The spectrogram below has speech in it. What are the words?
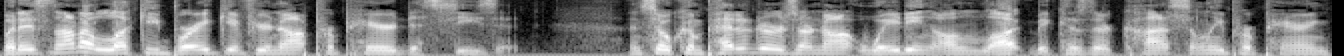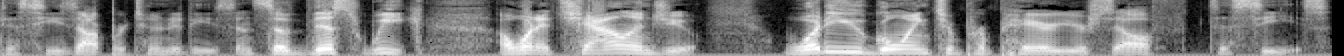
But it's not a lucky break if you're not prepared to seize it. And so competitors are not waiting on luck because they're constantly preparing to seize opportunities. And so this week, I want to challenge you. What are you going to prepare yourself to seize?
